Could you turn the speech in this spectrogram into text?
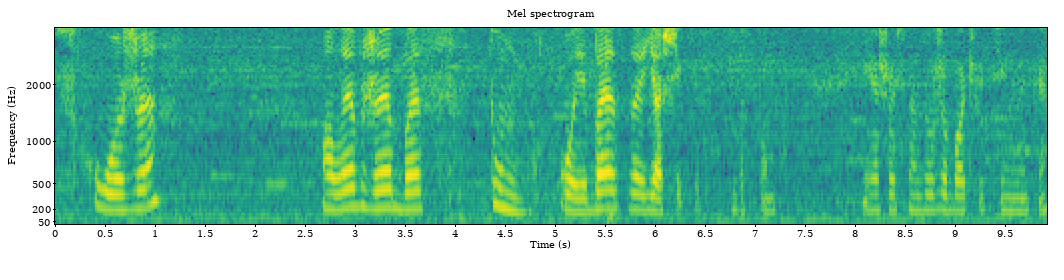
схоже, але вже без тумб. Ой, без ящиків. Без тумб. Я щось не дуже бачу цінники.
